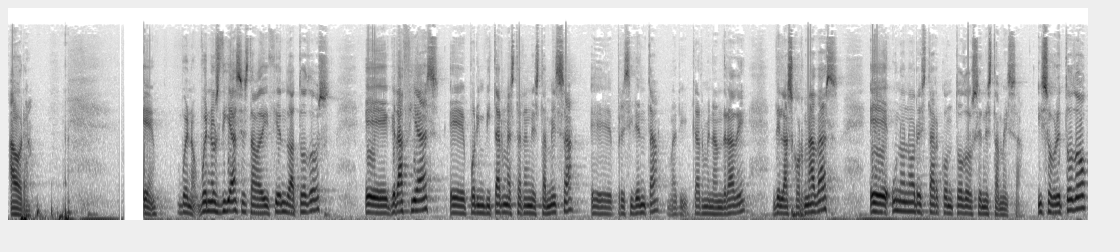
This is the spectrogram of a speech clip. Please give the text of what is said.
Ahora. Eh, bueno, buenos días, estaba diciendo a todos. Eh, gracias eh, por invitarme a estar en esta mesa, presidenta Mari Carmen Andrade, de las jornadas. eh, un honor estar con todos en esta mesa. Y sobre todo,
